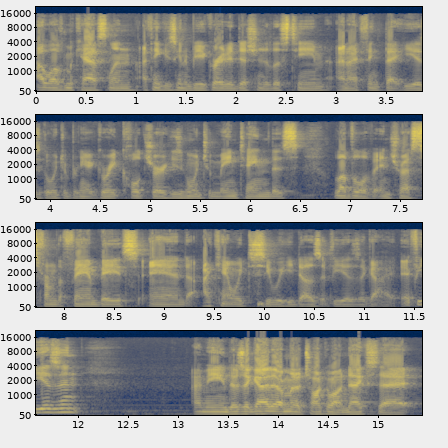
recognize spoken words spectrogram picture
I love McCasland. I think he's going to be a great addition to this team, and I think that he is going to bring a great culture. He's going to maintain this level of interest from the fan base, and I can't wait to see what he does if he is a guy. If he isn't, I mean, there's a guy that I'm going to talk about next that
